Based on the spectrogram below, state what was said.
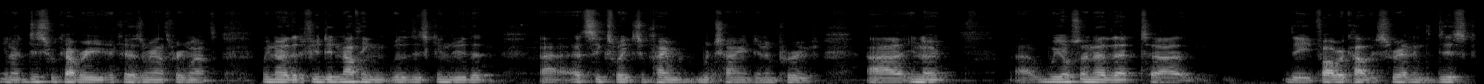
you know disc recovery occurs around three months. We know that if you did nothing with a disc injury, that uh, at six weeks your pain would change and improve. Uh, you know, uh, we also know that uh, the fibrocartilage surrounding the disc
